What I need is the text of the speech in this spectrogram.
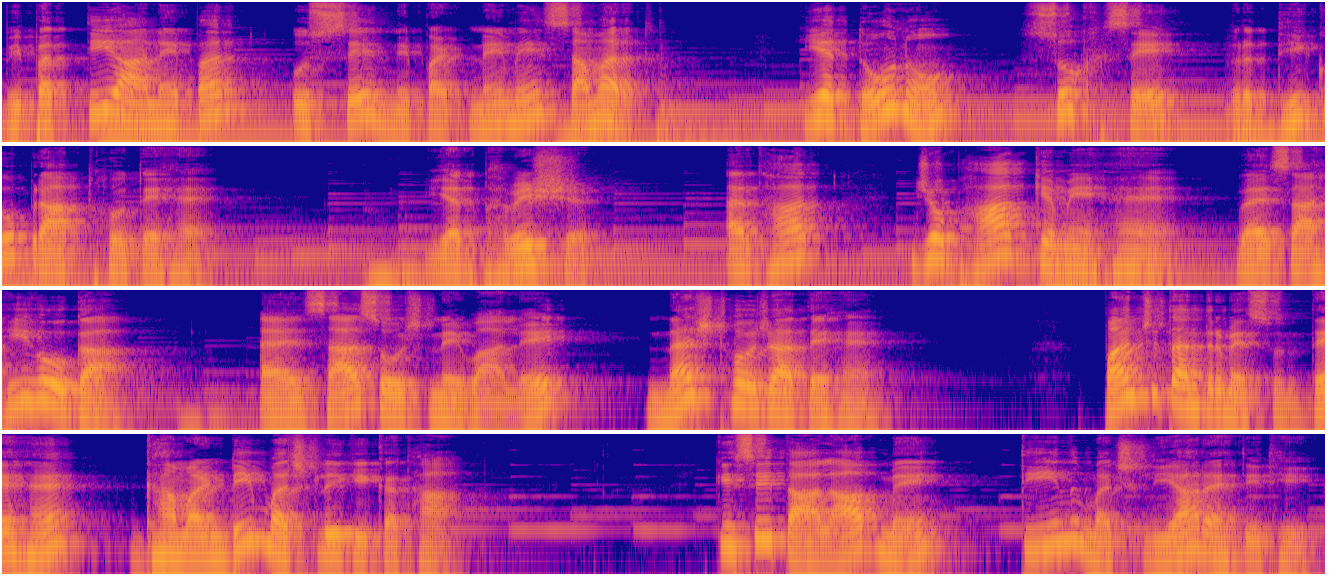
विपत्ति आने पर उससे निपटने में समर्थ। ये दोनों सुख से वृद्धि को प्राप्त होते हैं। यद भविष्य अर्थात, जो भाग्य में है, वैसा ही होगा। ऐसा सोचने वाले नष्ट हो जाते हैं। पंचतंत्र में सुनते हैं घमंडी मछली की कथा। किसी तालाब में तीन मछलियाँ रहती थी।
